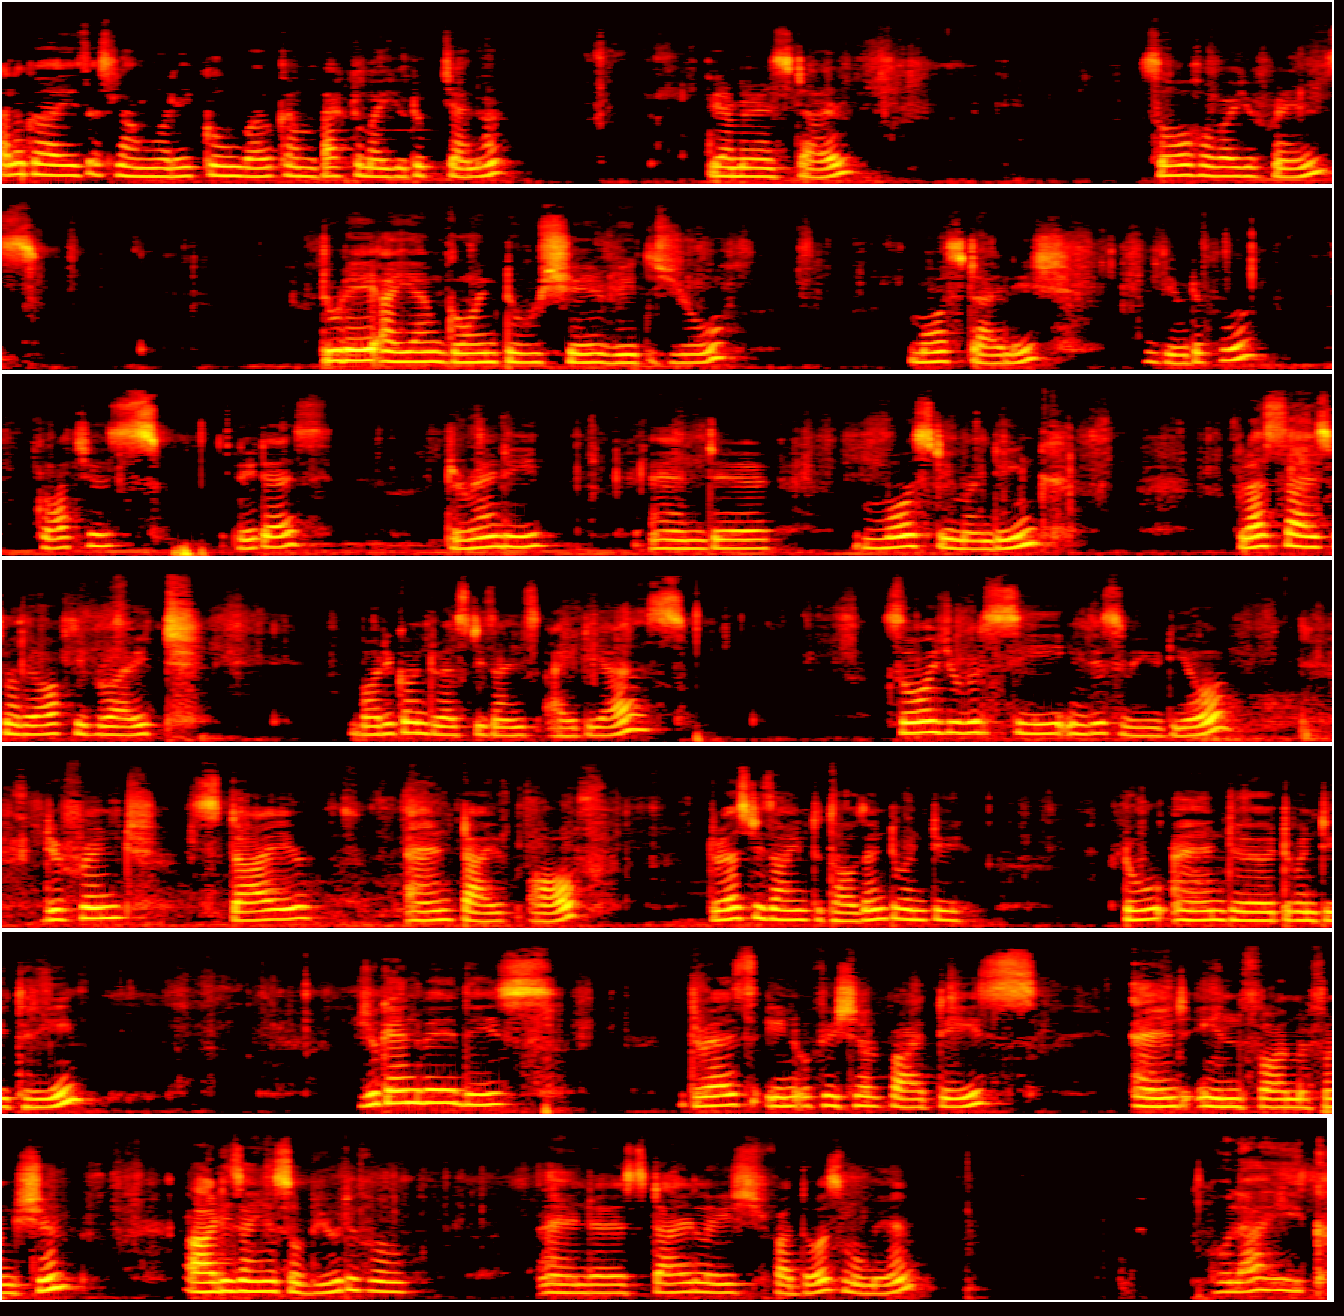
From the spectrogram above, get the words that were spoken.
hello guys assalamu alaikum. Welcome back to my youtube channel Glamour and style. So how are you friends? Today i am going to share with you more stylish beautiful gorgeous latest trendy and uh, most demanding plus size mother of the bride bodycon dress designs ideas. So you will see in this video different style and type of dress design 2022 and uh, 23 you can wear this dress in official parties and in formal function. Our design is so beautiful and uh, stylish for those women who like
